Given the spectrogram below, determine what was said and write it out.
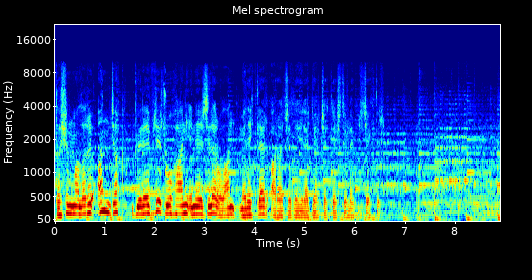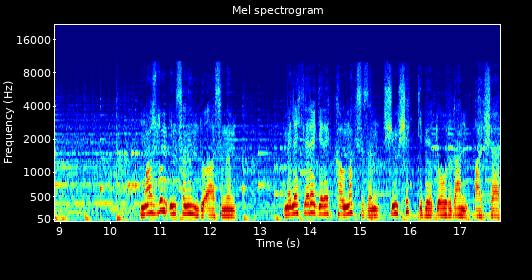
taşınmaları ancak görevli ruhani enerjiler olan melekler aracılığıyla gerçekleştirilebilecektir. Mazlum insanın duasının meleklere gerek kalmaksızın şimşek gibi doğrudan arşa,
